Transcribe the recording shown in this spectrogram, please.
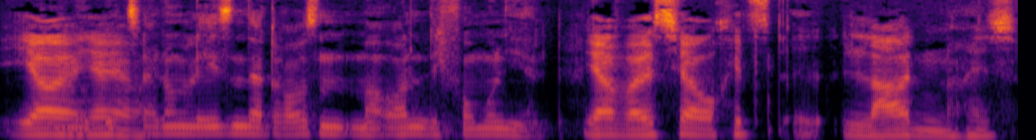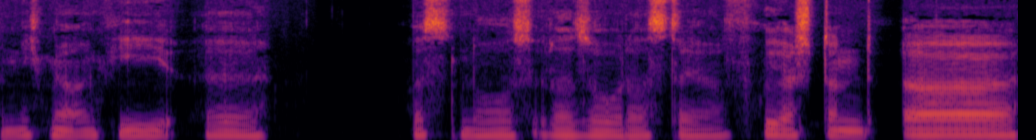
äh, ja, ja, ja. Zeitung lesen da draußen mal ordentlich formulieren. Ja, weil es ja auch jetzt äh, Laden heißt und nicht mehr irgendwie äh, kostenlos oder so, dass da ja früher stand. Äh,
